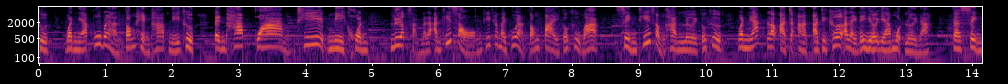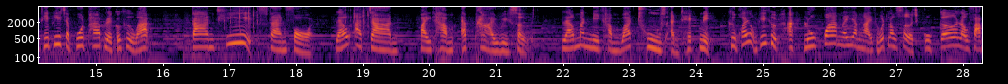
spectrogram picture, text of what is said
คือ วันนี้ผู้บริหารต้องเห็นภาพนี้คือเป็นภาพกว้างที่มีคนเลือกสรรมาแล้วอันที่ 2 ที่ทำไมผู้บริหารต้องไปก็คือว่าสิ่งที่สำคัญเลยก็คือ วันนี้เราอาจจะอ่าน article อะไรได้เยอะแยะหมดเลยนะ แต่สิ่งที่พี่จะพูดภาพเลยก็คือว่า การที่สแตนฟอร์ดแล้วอาจารย์ไปทำ apply research แล้วมันมีคำว่า tools and technique คือพอยของพี่คืออะรู้กว้างแล้วยังไง สมมติเรา search Google เราฟัง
